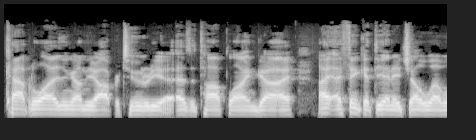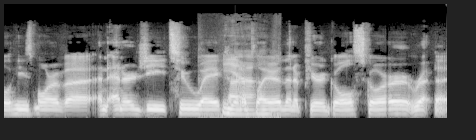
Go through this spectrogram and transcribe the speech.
capitalizing on the opportunity as a top line guy. I, I, think at the NHL level, he's more of a an energy two way kind yeah. of player than a pure goal scorer. Uh,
